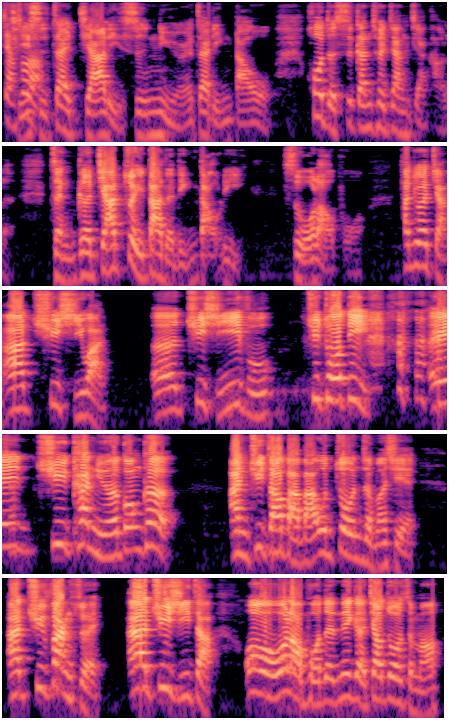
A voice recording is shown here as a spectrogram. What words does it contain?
讲错了其实，，在家里是女儿在领导我，或者是干脆这样讲好了，整个家最大的领导力是我老婆，她就会讲啊，去洗碗，呃，去洗衣服，去拖地，哎，去看女儿功课，啊，你去找爸爸问作文怎么写，啊，去放水，啊，去洗澡。哦，我老婆的那个叫做什么？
